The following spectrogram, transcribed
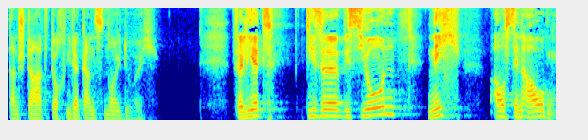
dann starte doch wieder ganz neu durch. Verliert diese Vision nicht aus den Augen.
